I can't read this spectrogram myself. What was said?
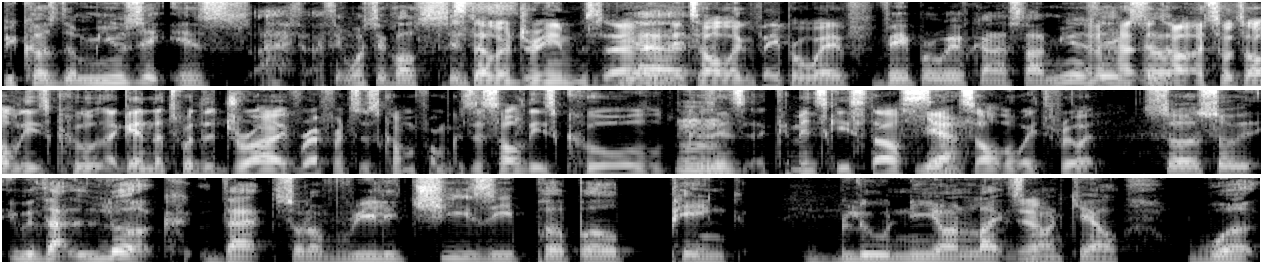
because the music is, I I think, what's it called? Synth- Stellar Dreams. Uh, Yeah. It's all like vaporwave. Vaporwave kind of style And music. it has, so, it's all, so it's all these cool. Again, that's where the drive references come from because it's all these cool Kaminsky style Mm. Yeah. all the way through it. so, so with that look, that sort of really cheesy purple, pink, blue neon lights Yeah. around KL work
